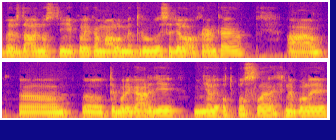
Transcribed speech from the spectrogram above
ve vzdálenosti několika málo metrů seděla ochranka a uh, ty bodyguardi měli odposlech neboli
